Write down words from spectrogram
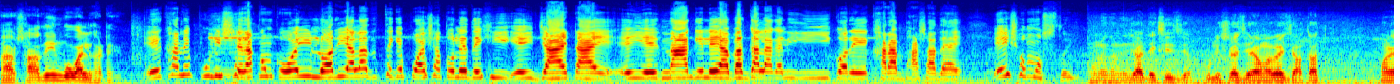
হ্যাঁ সারাদিন মোবাইল ঘাটে। এখানে পুলিশ সেরকম ওই লরি আলাদা থেকে পয়সা তোলে দেখি এই যায় টায় এই এই না গেলে আবার গালাগালি ই করে খারাপ ভাষা দেয় এই সমস্তই। এখন এখানে যা দেখছি যে পুলিশরা যেরকমভাবে যাতায়াত মানে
